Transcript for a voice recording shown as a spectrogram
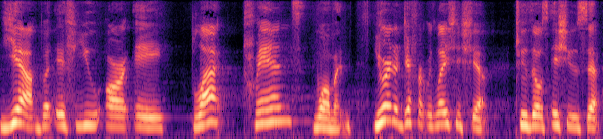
yeah, but if you are a black trans woman, you're in a different relationship to those issues that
